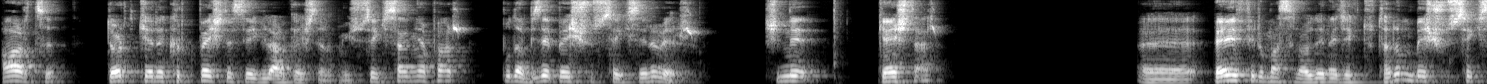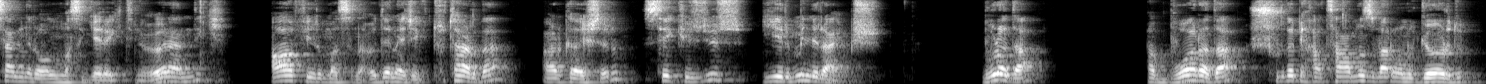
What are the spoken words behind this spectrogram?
Artı 4 kere 45 de sevgili arkadaşlarım 180 yapar. Bu da bize 580'i verir. Şimdi gençler B firmasına ödenecek tutarın 580 lira olması gerektiğini öğrendik. A firmasına ödenecek tutar da arkadaşlarım 820 liraymış. Burada ha bu arada şurada bir hatamız var onu gördüm.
